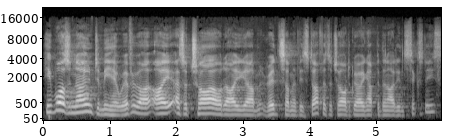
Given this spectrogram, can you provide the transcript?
he was known to me, however. I, I as a child, I um, read some of his stuff as a child growing up in the 1960s.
